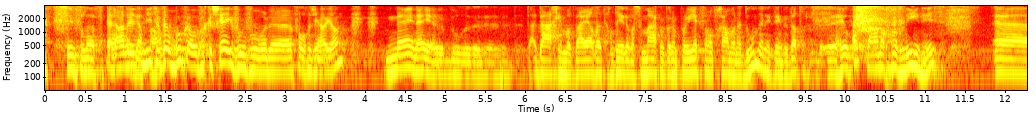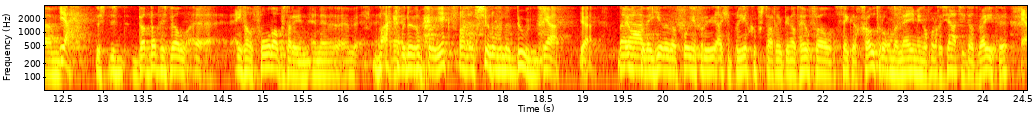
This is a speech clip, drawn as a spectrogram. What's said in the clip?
simpele Ja, vertaling daar hadden niet zoveel boeken over geschreven hoeven worden, volgens jou, Jan. Nee, nee. Ik bedoel, de uitdaging wat wij altijd hanteren was... maken we er een project van of gaan we het doen? En ik denk dat dat eh, heel kort samengevat wat lean is. Ehm, Ja, Dus, dus dat, dat is wel eh, een van de voorlopers daarin. En, eh, maken we er een project van of zullen we het doen? Ja, ja. Nou ja, weet je, voor je, project- als je een projectgroep start, ik denk dat heel veel, zeker grotere ondernemingen of organisaties dat weten. Ja.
